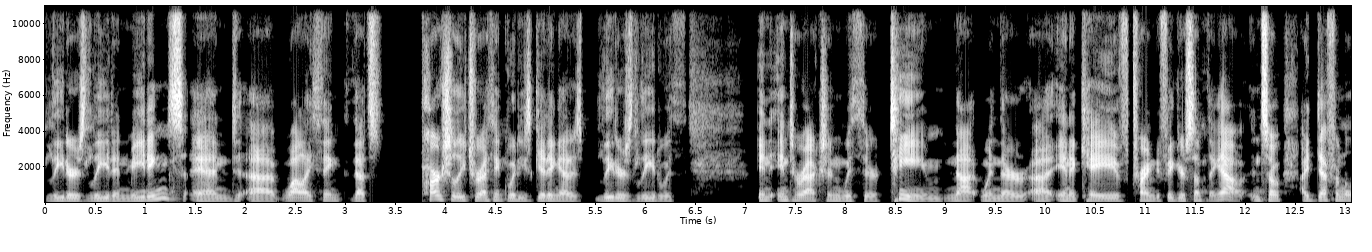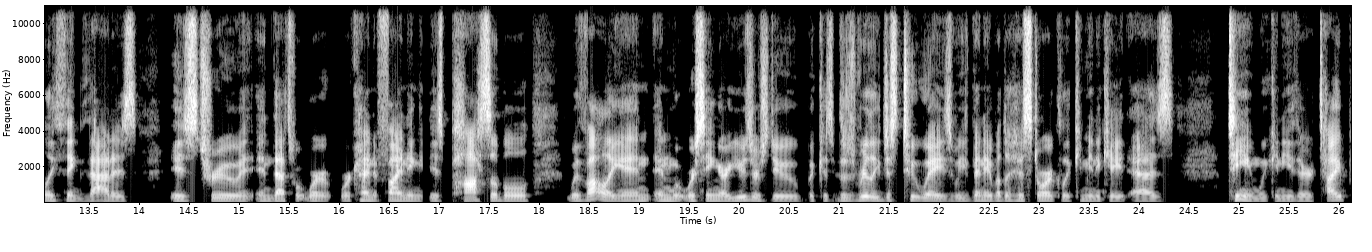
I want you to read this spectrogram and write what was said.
leaders lead in meetings. And uh, while I think that's partially true, I think what he's getting at is leaders lead with in interaction with their team, not when they're uh, in a cave trying to figure something out. And so I definitely think that is is true, and that's what we're we're kind of finding is possible with Volley and and what we're seeing our users do because there's really just two ways we've been able to historically communicate as team. We can either type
